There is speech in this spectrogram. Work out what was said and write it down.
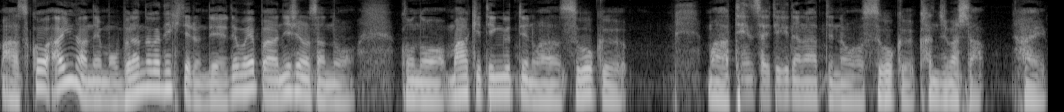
まああそこ、ああいうのはね、もうブランドができてるんで、でもやっぱ西野さんのこのマーケティングっていうのはすごく、まあ天才的だなっていうのをすごく感じました。はい。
